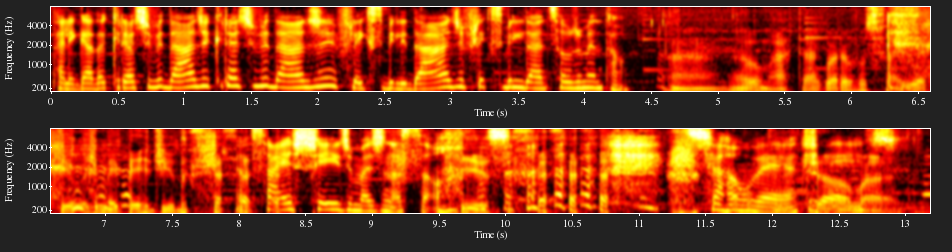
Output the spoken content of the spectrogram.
tá ligado à criatividade, criatividade, flexibilidade, flexibilidade saúde mental. Ah, ô Marta, agora eu vou sair aqui hoje meio perdido. Saia cheio de imaginação. Isso. Tchau, Humberto. Tchau, Marta.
